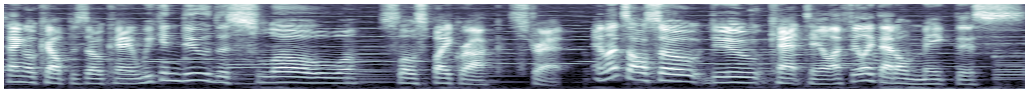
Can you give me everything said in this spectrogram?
Tangle Kelp is okay. We can do the slow, slow Spike Rock strat. And let's also do Cattail. I feel like that'll make this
